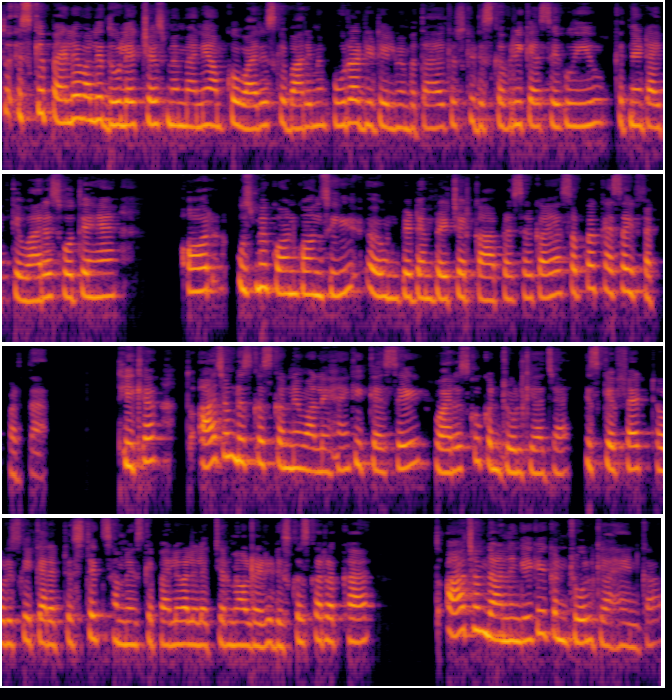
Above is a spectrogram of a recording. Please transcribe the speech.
तो इसके पहले वाले दो लेक्चर्स में मैंने आपको वायरस के बारे में पूरा डिटेल में बताया कि उसकी डिस्कवरी कैसे हुई, कितने टाइप के वायरस होते हैं और उसमें कौन कौन सी उन पे टेम्परेचर का प्रेशर का या सबका कैसा इफ़ेक्ट पड़ता है? ठीक है? तो आज हम डिस्कस करने वाले हैं कि कैसे वायरस को कंट्रोल किया जाए। इसके इफ़ेक्ट और इसके कैरेक्टरिस्टिक्स हमने इसके पहले वाले लेक्चर में ऑलरेडी डिस्कस कर रखा है। तो आज हम जानेंगे कि कंट्रोल क्या है इनका।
